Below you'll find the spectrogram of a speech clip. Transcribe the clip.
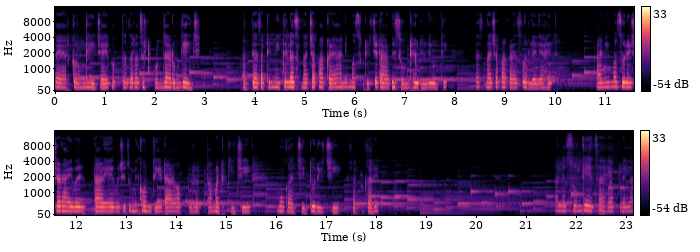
तयार करून घ्यायची आहे फक्त जरा झटकून जाडून घ्यायची. आणि त्यासाठी मी इथे लसणाच्या पाकळ्या आणि मसुरीची डाळ भिजवून ठेवलेली होती. लसणाच्या पाकळ्या सोललेल्या आहेत. आणि मसुरीच्या डाळीव डाळीऐवजी तुम्ही कोणतीही डाळ वापरू शकता. मटकीची मुगाची तुरीची अशा प्रकारे. लसूण घ्यायचं आहे आपल्याला.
